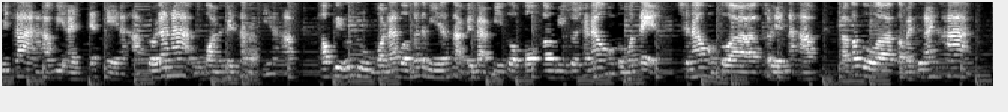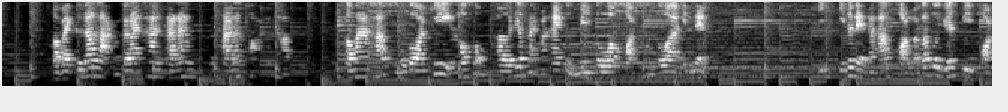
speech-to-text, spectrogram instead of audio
Visa นะครับ VISA นะครับ โดยด้านหน้าอุปกรณ์จะเป็นลักษณะแบบนี้นะครับ Top View ก็คืออุปกรณ์ด้าบนก็จะมีลักษณะเป็นแบบมีตัวโป๊กเออมีตัว Channel ของตัว Voltage Channel ของตัว Current นะครับ แล้วก็ตัวต่อไปคือด้านข้าง ต่อไปคือด้านหลังก็ด้านข้างซ้ายด้านซ้ายด้านขวานะครับ ต่อมาครับอุปกรณ์ที่เขาส่งเออที่ใส่มาให้ถึงมีตัวพอร์ตของตัวอินเทอร์เน็ตอินเทอร์เน็ตนะครับพอร์ตแล้วก็ตัว USB พอร์ต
